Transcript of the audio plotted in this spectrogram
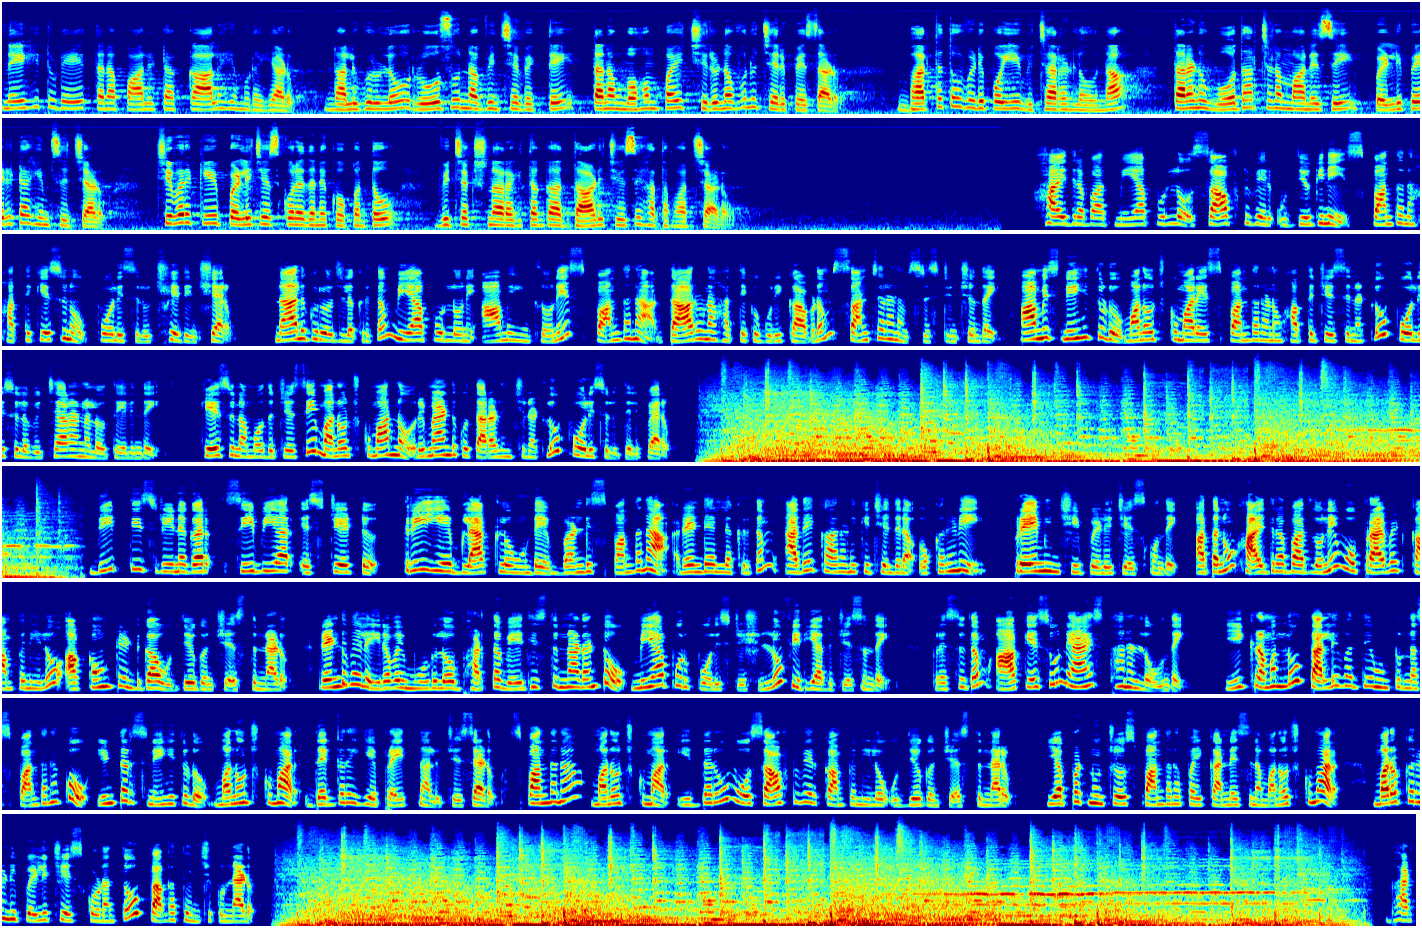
స్నేహితుడే తన పాలిట కాలయముడయ్యాడు. నలుగురిలో రోజూ నవ్వించే వ్యక్తే తన మొహంపై చిరునవ్వును చెరిపేశాడు. భర్తతో విడిపోయి విచారణలో ఉన్నా తనను ఓదార్చడం మానేసి పెళ్ళి పేరిట హింసించాడు. చివరికి పెళ్ళి చేసుకోలేదనే కోపంతో విచక్షణారహితంగా దాడి చేసి హతమార్చాడు. హైదరాబాద్ మియాపూర్లో సాఫ్ట్వేర్ ఉద్యోగిని స్పందన హత్య కేసును పోలీసులు ఛేదించారు. నాలుగు రోజుల క్రితం మియాపూర్లోని ఆమె ఇంట్లోనే స్పందన దారుణ హత్యకు గురి కావడం సంచలనం సృష్టించింది. ఆమె స్నేహితుడు మనోజ్ కుమారే స్పందనను హత్య చేసినట్లు పోలీసుల విచారణలో తేలింది. కేసు నమోదు చేసి మనోజ్ కుమార్ను రిమాండ్కు తరలించినట్లు పోలీసులు తెలిపారు. Srinagar CBR estate three A బ్లాక్లో ఉండే బండి స్పందన రెండేళ్ళ క్రితం అదే కాలనీకి చెందిన ఒకరిని ప్రేమించి పెళ్ళి చేసుకుంది. అతను హైదరాబాద్లోనే ఓ ప్రైవేట్ కంపెనీలో అకౌంటెంట్గా ఉద్యోగం చేస్తున్నాడు. రెండు వేల ఇరవై మూడులో భర్త వేధిస్తున్నాడంటూ మియాపూర్ పోలీస్ స్టేషన్లో ఫిర్యాదు చేసింది. ప్రస్తుతం ఆ కేసు న్యాయస్థానంలో ఉంది. ఈ క్రమంలో తల్లి వద్దే ఉంటున్న స్పందనకు ఇంటర్ స్నేహితుడు మనోజ్ కుమార్ దగ్గరయ్యే ప్రయత్నాలు చేశాడు. స్పందన మనోజ్ కుమార్ ఇద్దరూ ఓ సాఫ్ట్వేర్ కంపెనీలో ఉద్యోగం చేస్తున్నారు. ఎప్పటినుంచో స్పందనపై కన్నేసిన మనోజ్ కుమార్ మరొకరిని పెళ్ళి చేసుకోవడంతో పగ పెంచుకున్నాడు.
